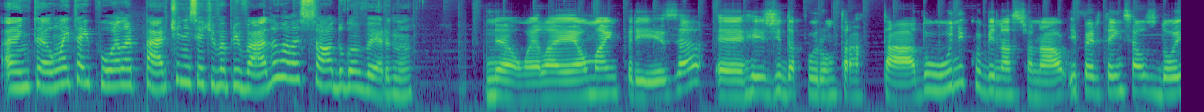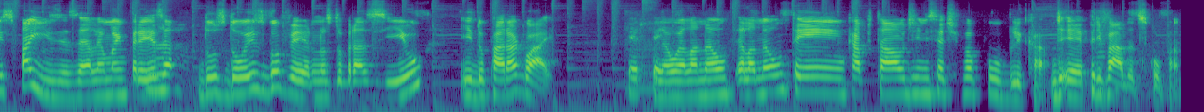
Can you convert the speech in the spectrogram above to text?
Ah, então, a Itaipu ela é parte iniciativa privada ou ela é só do governo? Não, ela é uma empresa é, regida por um tratado único binacional e pertence aos dois países. Ela é uma empresa uhum. dos dois governos, do Brasil e do Paraguai. Perfeito. Não, ela não, ela não tem capital de iniciativa pública, de, é, privada, desculpa.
